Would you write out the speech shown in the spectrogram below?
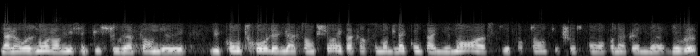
Malheureusement, aujourd'hui, c'est plus sous la forme de, du contrôle et de la sanction et pas forcément de l'accompagnement, euh, ce qui est pourtant quelque chose qu'on qu appelle nos voeux.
